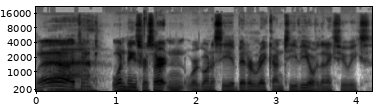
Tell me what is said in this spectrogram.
Well, I Ah. think one thing's for certain: we're going to see a bit of Ric on TV over the next few weeks.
